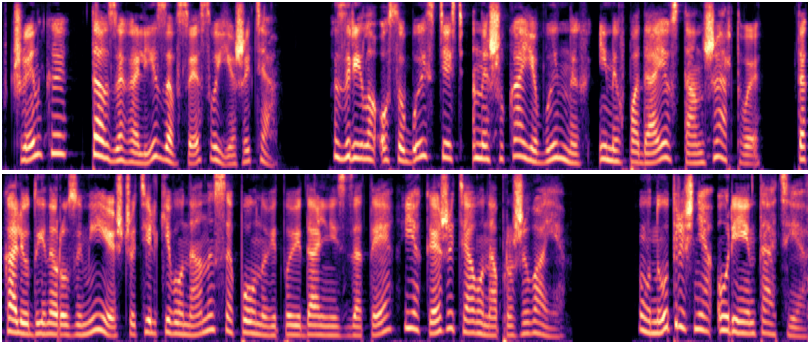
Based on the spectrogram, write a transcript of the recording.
вчинки та взагалі за все своє життя. Зріла особистість не шукає винних і не впадає в стан жертви. Така людина розуміє, що тільки вона несе повну відповідальність за те, яке життя вона проживає. Внутрішня орієнтація.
